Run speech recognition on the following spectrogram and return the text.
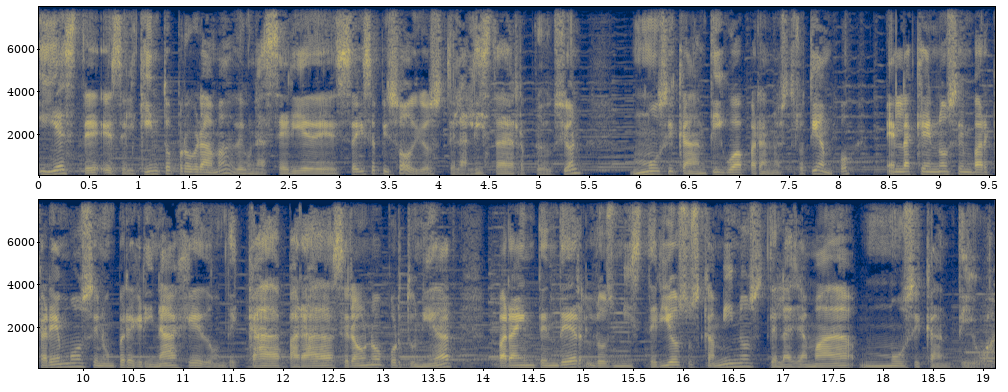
y este es el quinto programa de una serie de seis episodios de la lista de reproducción Música Antigua para nuestro tiempo, en la que nos embarcaremos en un peregrinaje donde cada parada será una oportunidad para entender los misteriosos caminos de la llamada música antigua.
